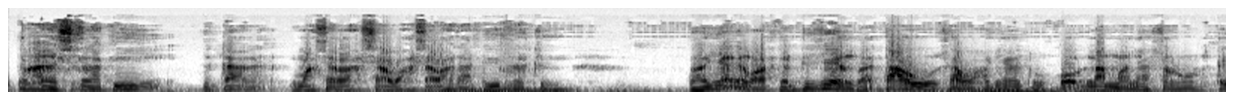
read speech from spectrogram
bahas lagi kita masalah sawah-sawah tadi tadi banyak yang warga desa yang nggak tahu sawahnya itu kok namanya selunte,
